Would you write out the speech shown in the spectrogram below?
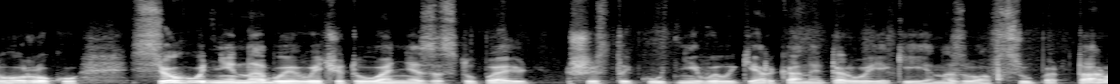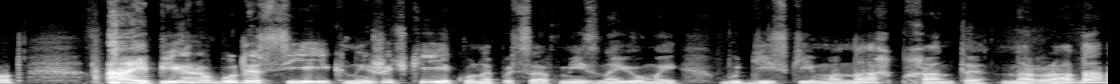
року. Сьогодні на бойове чатування заступають шестикутні великі аркани Таро, які я назвав Супер Тарот. А епіграф буде з цієї книжечки, яку написав мій знайомий буддійський монах Пханте Нарада.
